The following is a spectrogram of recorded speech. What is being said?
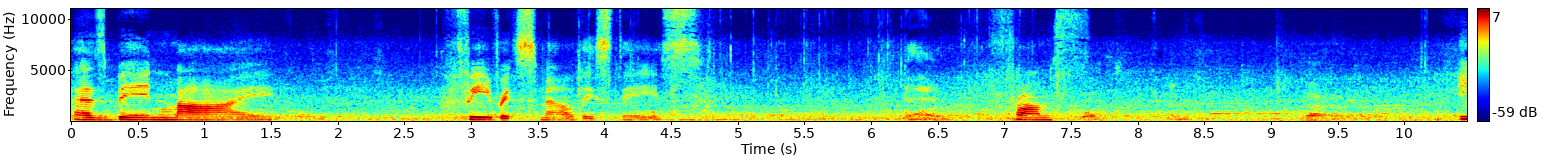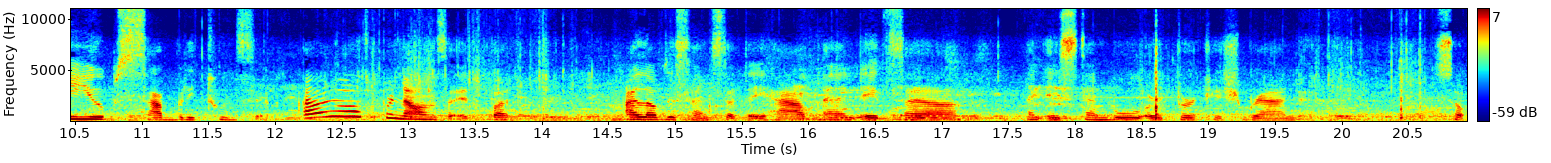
has been my favorite smell these days. From Eyüp Sabri Tuncer. I don't know how to pronounce it, but I love the scents that they have, and it's a, an Istanbul or Turkish brand. So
